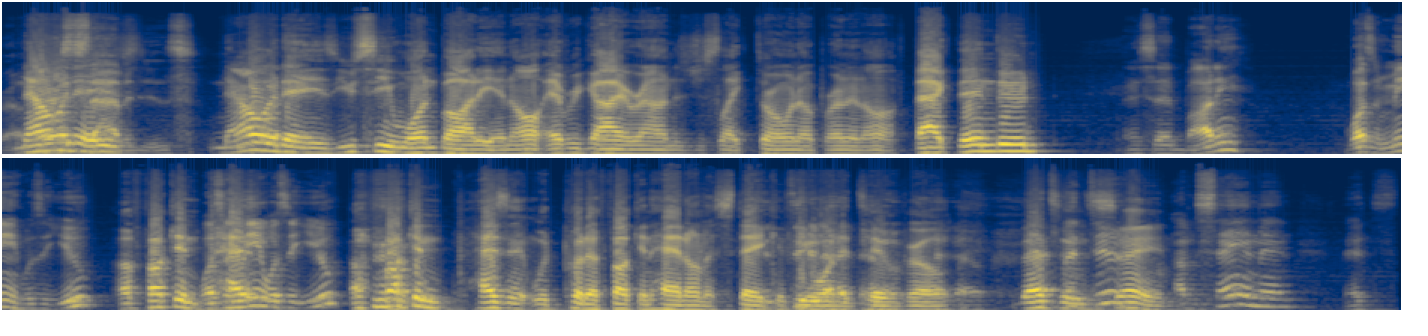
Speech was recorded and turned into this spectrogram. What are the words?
bro. Nowadays- savages. Nowadays, you see one body and all every guy around is just like throwing up, running off. Back then, dude, I said, "Body, wasn't me. Was it you? a fucking Was pe- it me? Was it you?" a fucking peasant would put a fucking head on a stake if he Dude, I wanted know, to, bro. That's But insane. Dude, I'm saying, man, it's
